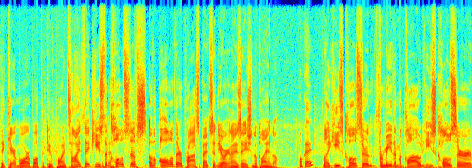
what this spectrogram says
they care more about the two points. I think he's the closest of all of their prospects in the organization to playing, though. okay. Like he's closer for me than McLeod. He's closer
